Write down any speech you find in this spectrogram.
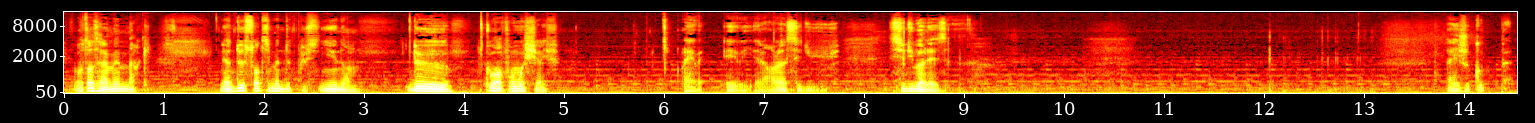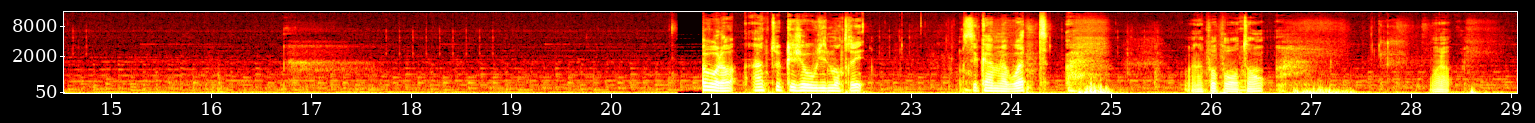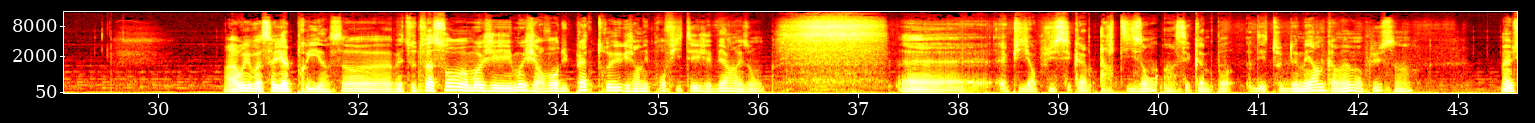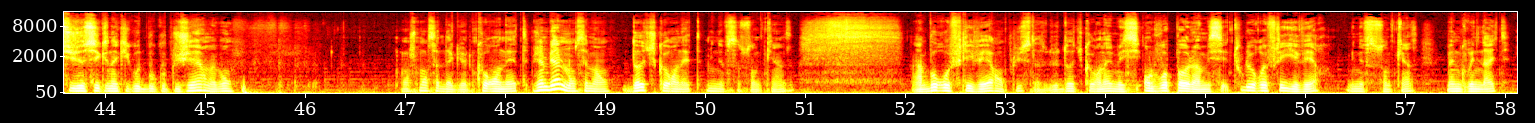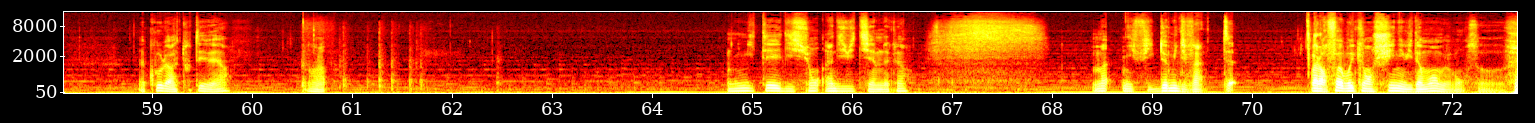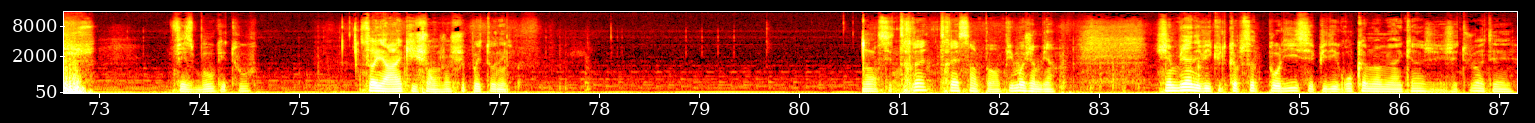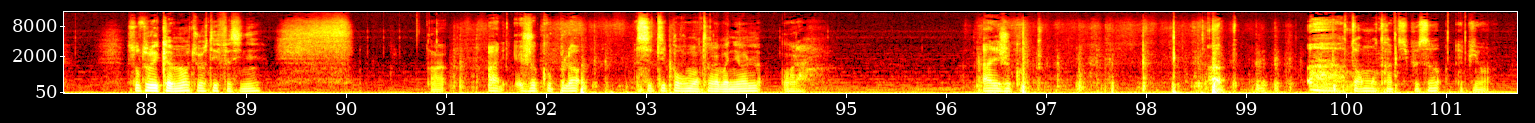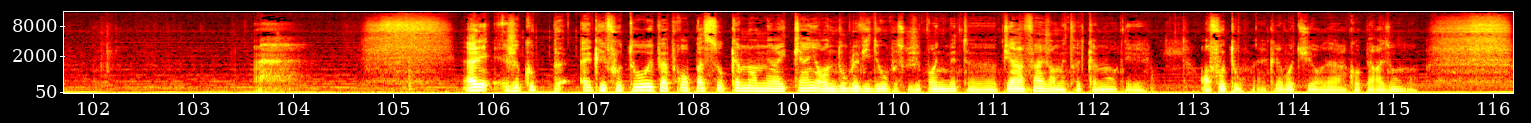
pourtant c'est la même marque. Il a 2 cm de plus, il est énorme de cours pour moi shérif. Eh oui, alors là c'est du c'est du balèze. Allez, je coupe. Voilà, un truc que j'ai oublié de montrer, c'est quand même la boîte. On n'a pas pour longtemps. Ah oui, bah ça, il y a le prix, hein, ça. Euh, mais de toute façon, moi j'ai moi j'ai revendu plein de trucs, j'en ai profité, j'ai bien raison. Euh, et puis en plus, c'est quand même artisan, hein, c'est quand même pas des trucs de merde quand même en plus. Hein. Même si je sais qu'il y en a qui coûtent beaucoup plus cher, mais bon. Franchement, ça de la gueule. Coronette. J'aime bien le nom, c'est marrant. Dodge Coronette, 1975. Un beau reflet vert en plus, de Dodge Coronet. Mais si, on le voit pas là, mais c'est tout le reflet est vert. 1975. Même Green Light. La couleur, tout est vert. Voilà. Limité édition 1 18ème, d'accord? Magnifique, 2020. Alors fabriqué en Chine évidemment, mais bon, ça. Facebook et tout. Ça, il n'y a rien qui change, hein, je suis pas étonné. C'est très très sympa. Puis moi j'aime bien. J'aime bien des véhicules comme ça de police et puis des gros camions américains. J'ai toujours été. Surtout les camions, j'ai toujours été fasciné. Allez, je coupe là. C'était pour vous montrer la bagnole. Voilà. Allez, je coupe. Hop. Ah, t'en remonter un petit peu ça. Et puis voilà. Allez, je coupe avec les photos et puis après on passe au camion américain. Il y aura une double vidéo parce que j'ai pas envie de mettre. Euh, puis à la fin, j'en mettrai le camion en photo avec la voiture, la comparaison.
